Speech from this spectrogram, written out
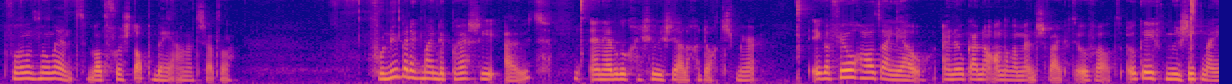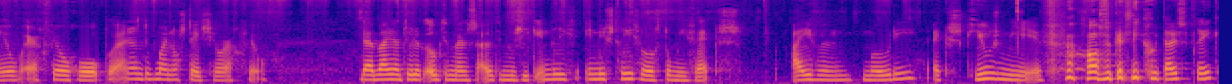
voor het moment. Wat voor stappen ben je aan het zetten? Voor nu ben ik mijn depressie uit en heb ik ook geen suicidale gedachten meer. Ik heb veel gehad aan jou en ook aan de andere mensen waar ik het over had. Ook heeft muziek mij heel erg veel geholpen en dat doet mij nog steeds heel erg veel. Daarbij natuurlijk ook de mensen uit de muziekindustrie, zoals Tommy Vex, Ivan Modi, excuse me if, als ik het niet goed uitspreek,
